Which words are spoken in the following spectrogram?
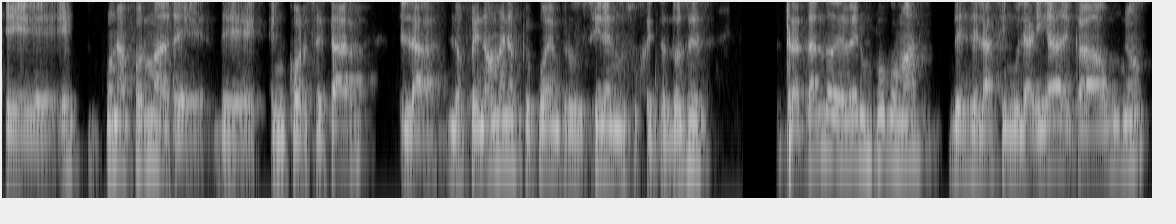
es una forma de, de encorsetar las, los fenómenos que pueden producir en un sujeto. Entonces, tratando de ver un poco más desde la singularidad de cada uno,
